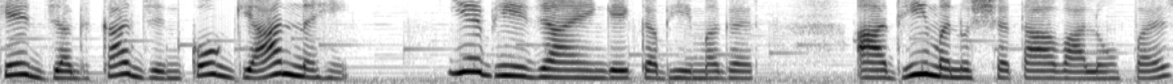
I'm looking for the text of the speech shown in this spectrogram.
के जग का जिनको ज्ञान नहीं, ये भी जाएँगे कभी मगर। आधी मनुष्यता वालों पर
